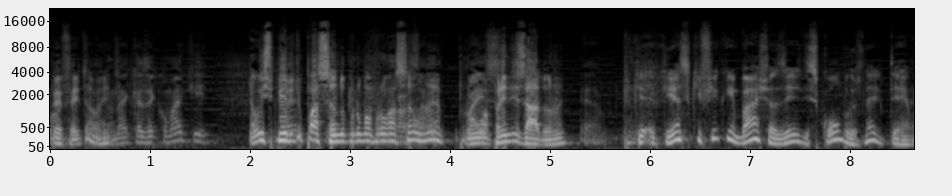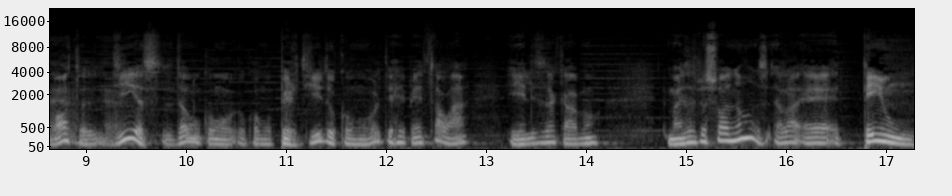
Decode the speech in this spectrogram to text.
perfeitamente. Todo, né? Quer dizer, como é que é um espírito passando por uma aprovação, né? Por um aprendizado, né? É. Crianças que ficam embaixo, às vezes, de escombros, né? De terremoto, é, é. dias, dão como, como perdido, como morto, de repente está lá. E eles acabam. Mas as pessoas não. Ela é, tem um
